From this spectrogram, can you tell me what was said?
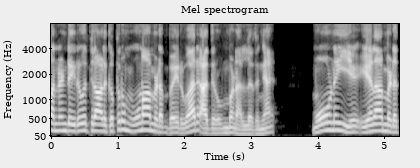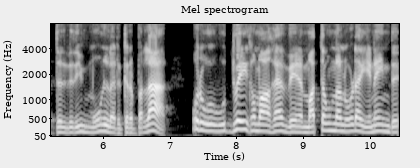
பன்னெண்டு இருபத்தி நாலுக்கு அப்புறம் மூணாம் இடம் போயிடுவார். அது ரொம்ப நல்லதுங்க. மூணு ஏ ஏழாம் இடத்து மூணில் இருக்கிறப்பெல்லாம் ஒரு உத்வேகமாக வே மற்றவங்களோட இணைந்து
